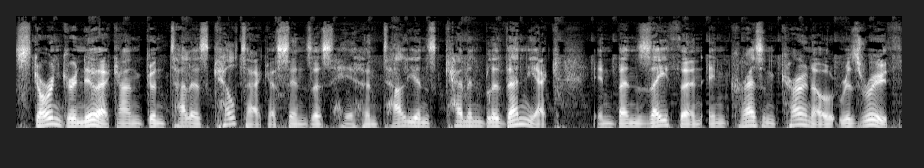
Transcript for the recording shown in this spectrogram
Scorn Gernuic and Guntellas Celtic a Sinsus he Huntalians Kemen Blitheniec in Benzathan in Crescent Kerno Risruth.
